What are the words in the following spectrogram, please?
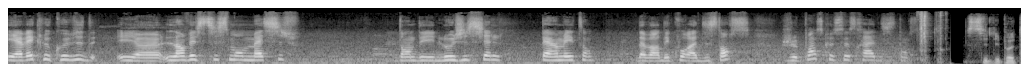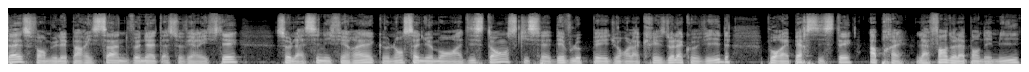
Et avec le Covid et euh, l'investissement massif dans des logiciels permettant d'avoir des cours à distance, je pense que ce sera à distance. Si l'hypothèse formulée par Issan venait à se vérifier, cela signifierait que l'enseignement à distance qui s'est développé durant la crise de la Covid pourrait persister après la fin de la pandémie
